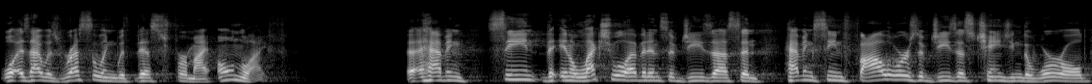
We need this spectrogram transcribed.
Well, as I was wrestling with this for my own life, uh, having seen the intellectual evidence of Jesus and having seen followers of Jesus changing the world,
